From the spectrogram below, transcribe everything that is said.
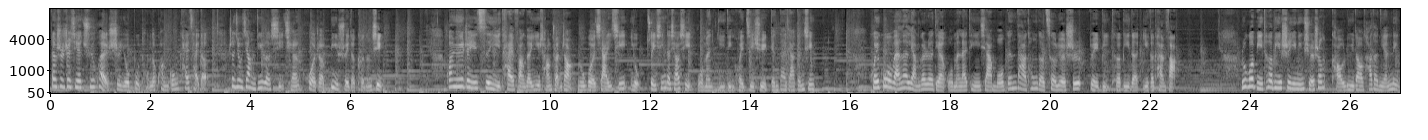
但是这些区块是由不同的矿工开采的，这就降低了洗钱或者避税的可能性。关于这一次以太坊的异常转账，如果下一期有最新的消息，我们一定会继续跟大家更新。回顾完了两个热点，我们来听一下摩根大通的策略师对比特币的一个看法。如果比特币是一名学生，考虑到他的年龄，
